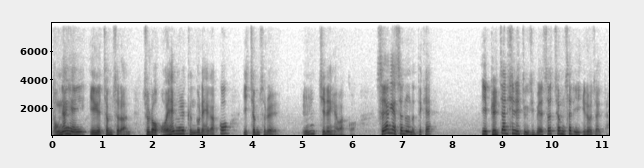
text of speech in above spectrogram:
동양의 이 점술은 주로 오행을 근거로 해갖고 이 점술을 음, 진행해 왔고 서양에서는 어떻게 이 별자리를 중심에서 점설이 이루어져 있다.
